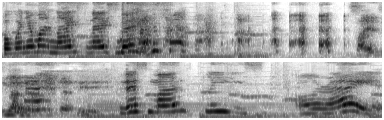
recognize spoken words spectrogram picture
Pokoknya mah nice nice nice. Saya juga ngerti tadi. this month please. Alright.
